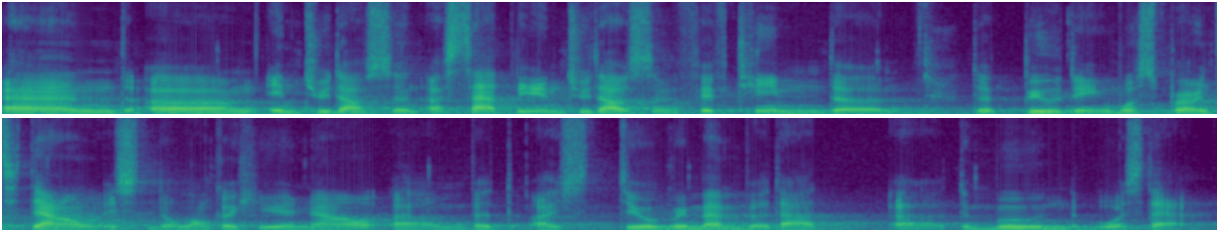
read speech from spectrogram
And um, in 2000, uh, sadly, in 2015, the, the building was burnt down. It's no longer here now, um, but I still remember that uh, the moon was there.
